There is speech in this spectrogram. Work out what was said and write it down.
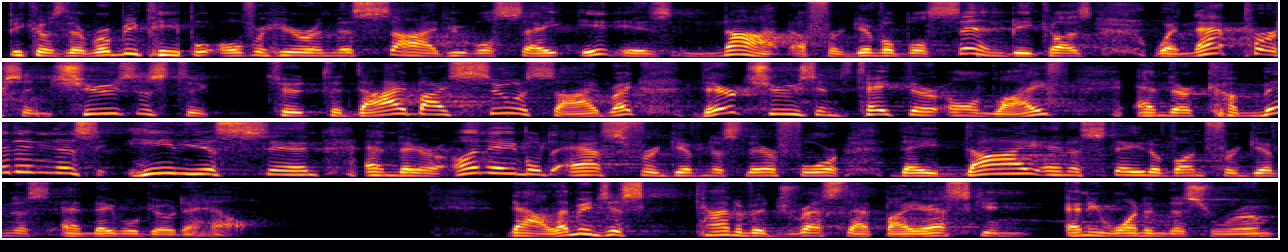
Because there will be people over here on this side who will say it is not a forgivable sin because when that person chooses to to, to die by suicide, right? They're choosing to take their own life and they're committing this heinous sin and they are unable to ask forgiveness. Therefore, they die in a state of unforgiveness and they will go to hell. Now, let me just kind of address that by asking anyone in this room,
